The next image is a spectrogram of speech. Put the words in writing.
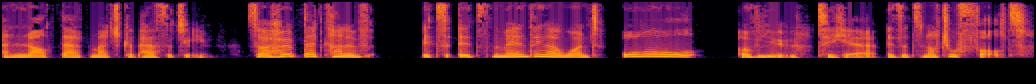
and not that much capacity. So I hope that kind of it's it's the main thing I want all of you to hear is it's not your fault.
